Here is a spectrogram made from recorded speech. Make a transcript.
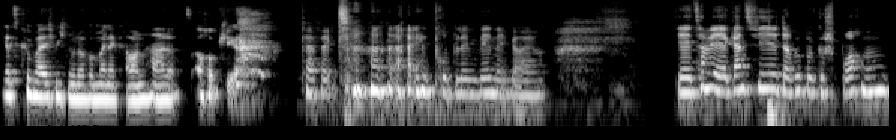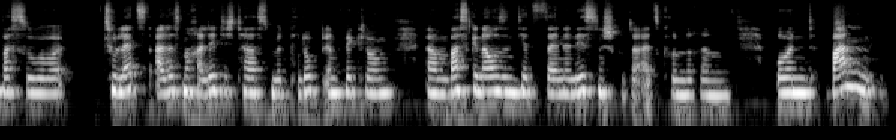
jetzt kümmere ich mich nur noch um meine grauen Haare. Ist auch okay. Perfekt. Ein Problem weniger, ja. Ja, jetzt haben wir ja ganz viel darüber gesprochen, was du zuletzt alles noch erledigt hast mit Produktentwicklung. Ähm, was genau sind jetzt deine nächsten Schritte als Gründerin? Und wann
